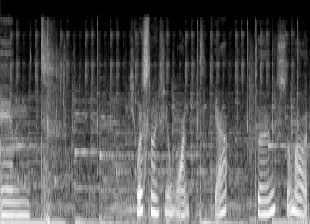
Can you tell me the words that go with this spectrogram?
and what else if you want? Yeah, thanks so much.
